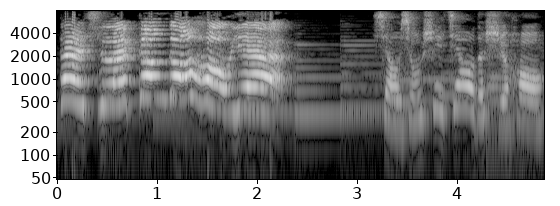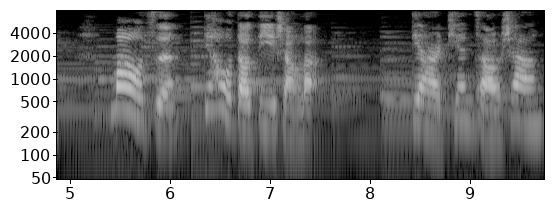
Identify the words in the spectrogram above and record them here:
戴起来刚刚好耶！”小熊睡觉的时候，帽子掉到地上了。第二天早上，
